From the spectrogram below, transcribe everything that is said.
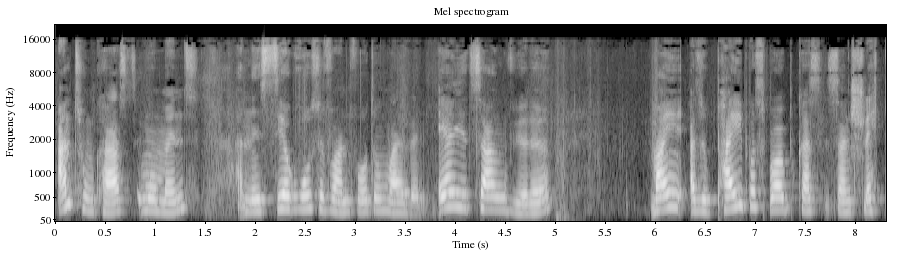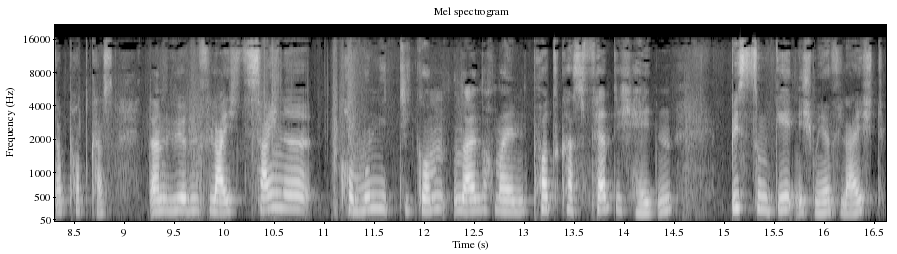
Antoncast im Moment hat eine sehr große Verantwortung, weil wenn er jetzt sagen würde, mein, also Pipers Podcast ist ein schlechter Podcast. Dann würden vielleicht seine Community kommen und einfach meinen Podcast fertig haten. Bis zum geht nicht mehr vielleicht.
